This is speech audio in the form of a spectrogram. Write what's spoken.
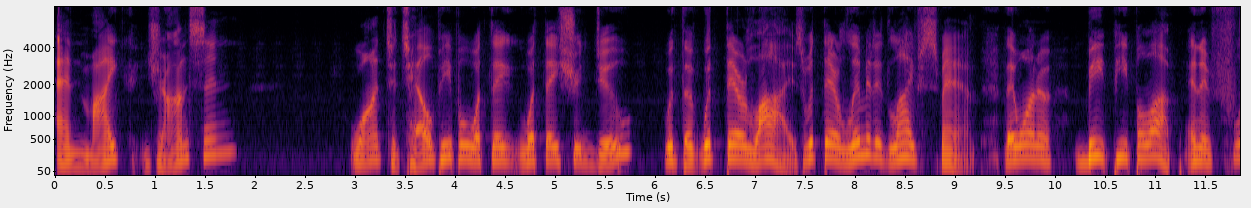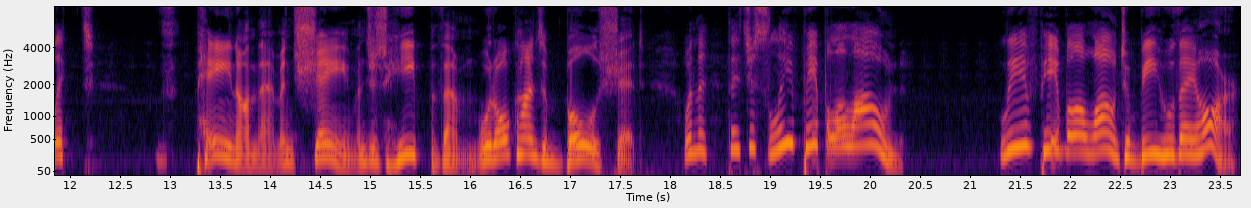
and Mike Johnson want to tell people what they what they should do with the with their lives, with their limited lifespan. They want to beat people up and inflict pain on them and shame and just heap them with all kinds of bullshit when they, they just leave people alone. Leave people alone to be who they are.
